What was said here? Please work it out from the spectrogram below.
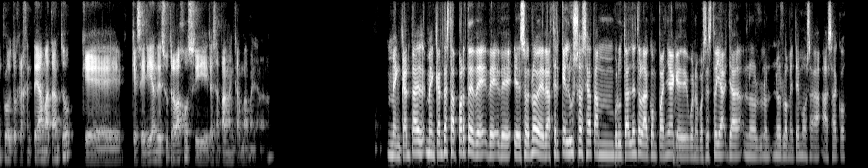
un producto que la gente ama tanto que, se irían de su trabajo si les apagan Canva mañana, ¿no? Me encanta, me encanta esta parte de, eso, ¿no? De, hacer que el uso sea tan brutal dentro de la compañía que, mm. bueno, pues esto ya, ya nos, lo metemos a, saco.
